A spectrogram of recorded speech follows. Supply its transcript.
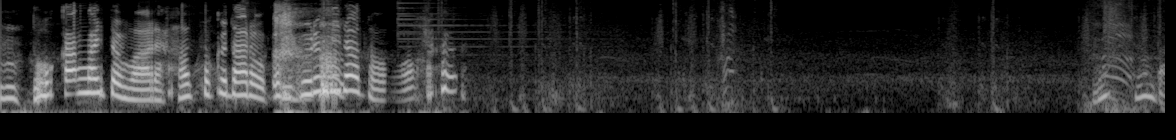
どう考えてもあれ反則だろう。着ぐるみだぞ。んなんだ？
